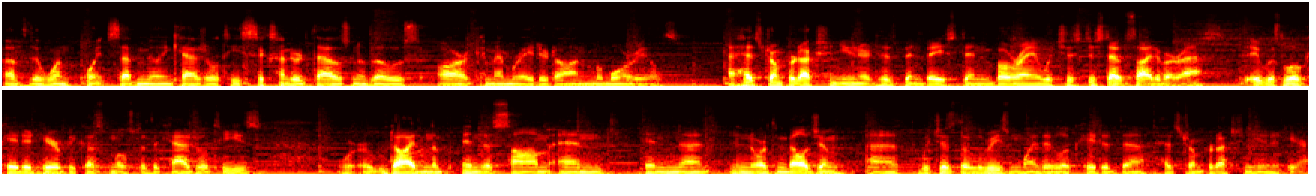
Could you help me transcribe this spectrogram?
of the 1.7 million casualties, 600,000 of those are commemorated on memorials. A headstone production unit has been based in Beaurains, which is just outside of Arras. It was located here because most of the casualties were, died in the, in the Somme and in, uh, in northern Belgium, uh, which is the reason why they located the headstone production unit here.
